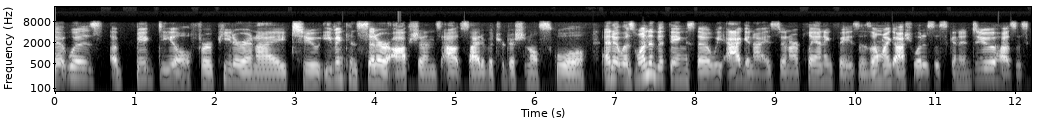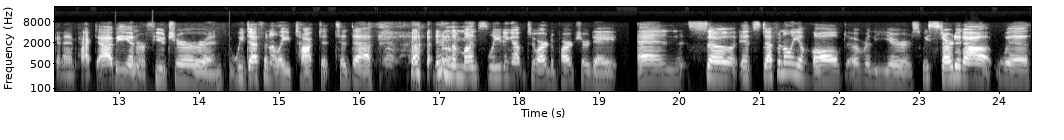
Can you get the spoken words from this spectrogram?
it was a big deal for Peter and I to even consider options outside of a traditional school. And it was one of the things that we agonized in our planning phases. Oh my gosh, what is this going to do? How's this going to impact Abby and her future? And we definitely talked it to death in yeah. the months leading up to our departure date. And so it's definitely evolved over the years. We started out with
